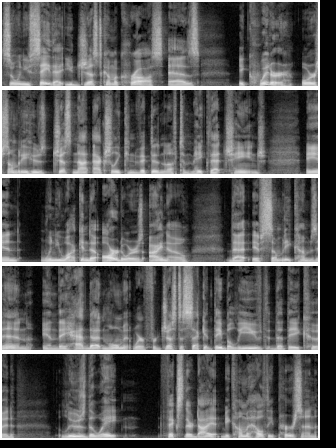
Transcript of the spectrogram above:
So when you say that, you just come across as a quitter or somebody who's just not actually convicted enough to make that change. And when you walk into our doors, I know that if somebody comes in and they had that moment where for just a second they believed that they could lose the weight, fix their diet, become a healthy person,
